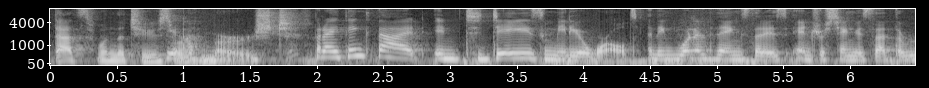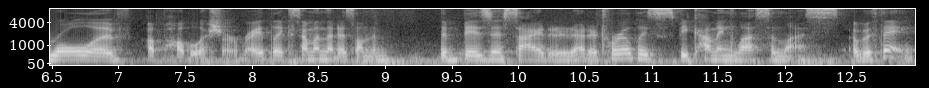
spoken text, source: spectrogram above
that's when the two sort yeah. of merged. But I think that in today's media world, I think one of the things that is interesting is that the role of a publisher, right? Like someone that is on the, the business side at an editorial place is becoming less and less of a thing.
